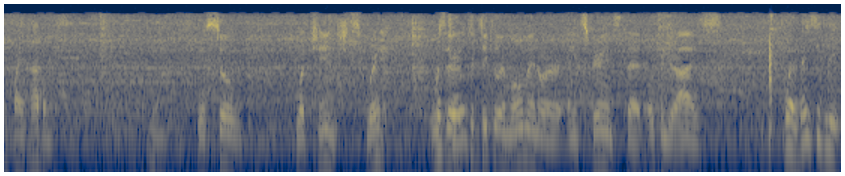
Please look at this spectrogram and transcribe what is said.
to find happiness. Well, so what changed? Where was What there changed? a particular moment or an experience that opened your eyes? Well, basically,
